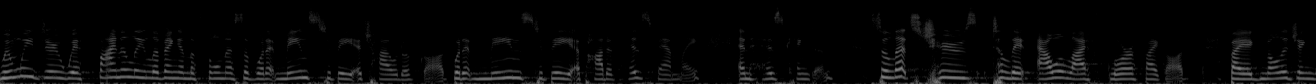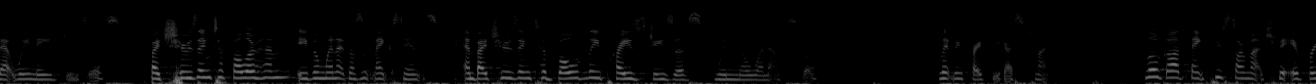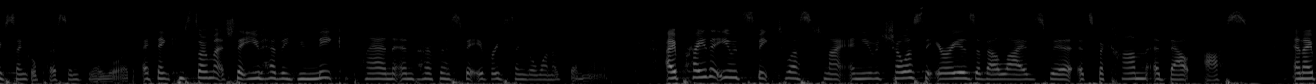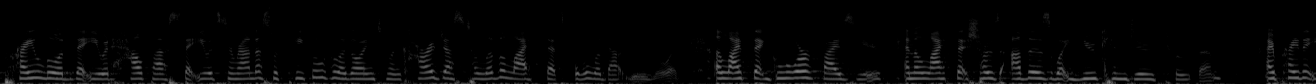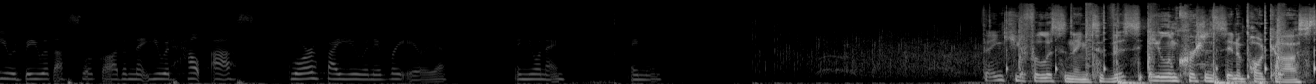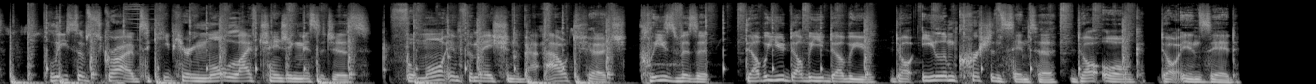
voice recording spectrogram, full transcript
When we do, we're finally living in the fullness of what it means to be a child of God, what it means to be a part of His family and His kingdom. So let's choose to let our life glorify God by acknowledging that we need Jesus, by choosing to follow Him even when it doesn't make sense, and by choosing to boldly praise Jesus when no one else will. Let me pray for you guys tonight. Lord God, thank you so much for every single person here, Lord. I thank you so much that you have a unique plan and purpose for every single one of them, Lord. I pray that you would speak to us tonight and you would show us the areas of our lives where it's become about us. And I pray, Lord, that you would help us, that you would surround us with people who are going to encourage us to live a life that's all about you, Lord. A life that glorifies you and a life that shows others what you can do through them. I pray that you would be with us, Lord God, and that you would help us glorify you in every area. In your name, amen. Thank you for listening to this Elim Christian Center podcast. Please subscribe to keep hearing more life changing messages. For more information about our church, please visit www.elimchristiancenter.org.nz.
